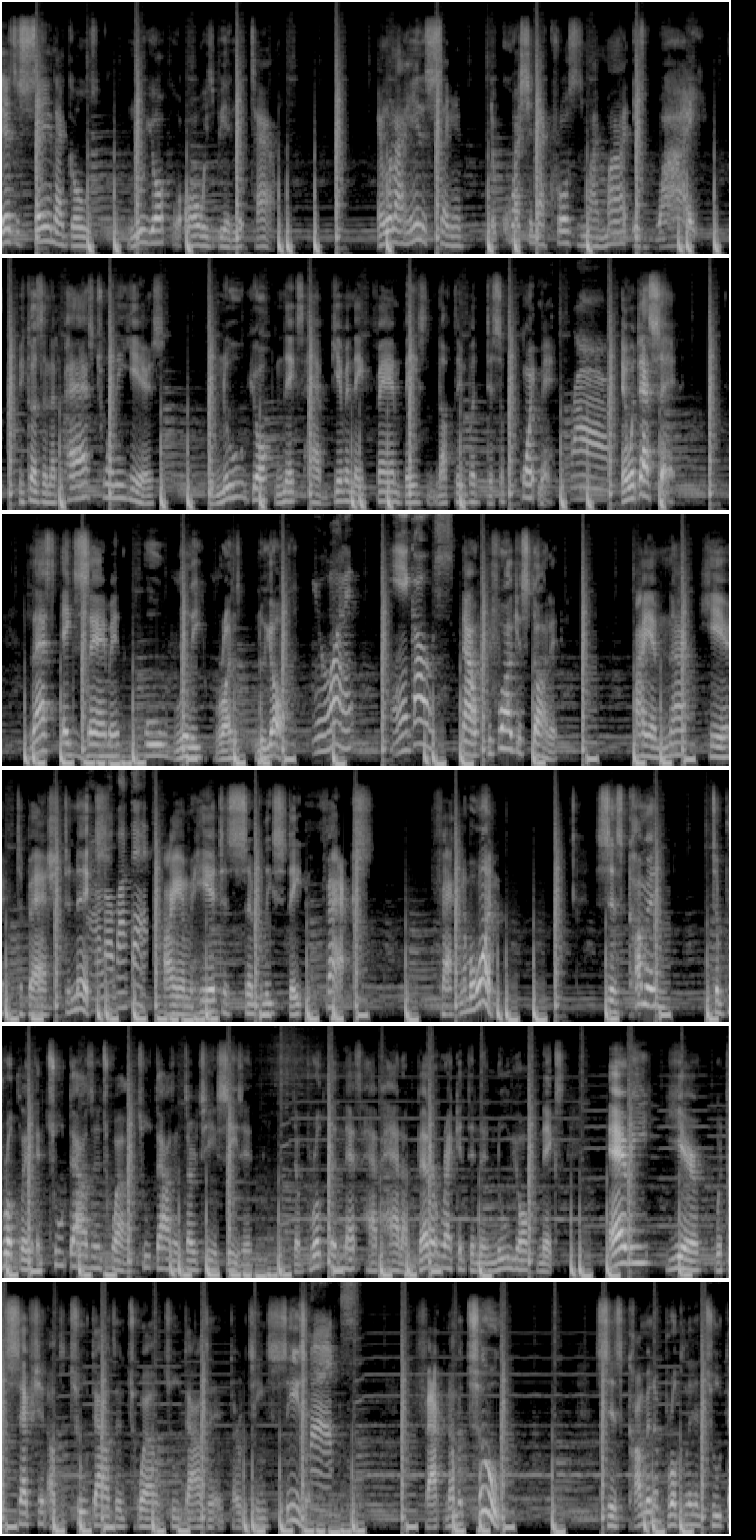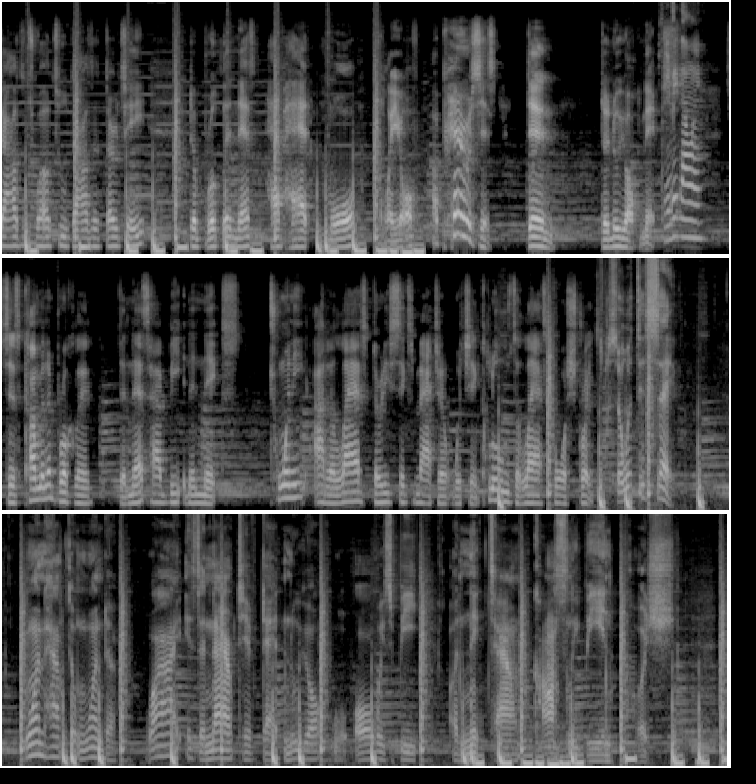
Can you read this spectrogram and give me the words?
There's a saying that goes, New York will always be a Knick town. And when I hear this saying, the question that crosses my mind is why? Because in the past 20 years, the New York Knicks have given a fan base nothing but disappointment. Wow. And with that said, let's examine who really runs New York. You want it. Here it goes. Now, before I get started, I am not here to bash the Knicks. don't know about that. I am here to simply state facts. Fact number one Since coming to Brooklyn in 2012 2013 season, the Brooklyn Nets have had a better record than the New York Knicks every year, with the exception of the 2012 2013 season. Fact number two. Since coming to Brooklyn in 2012 2013, the Brooklyn Nets have had more playoff appearances than the New York Knicks. Keep it going. Since coming to Brooklyn, the Nets have beaten the Knicks 20 out of the last 36 matchups, which includes the last four straight. So, with this say? One have to wonder why is the narrative that New York will always be a Knick town constantly being pushed?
